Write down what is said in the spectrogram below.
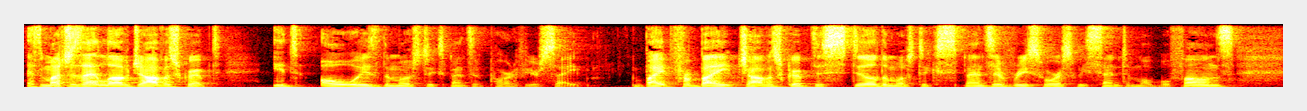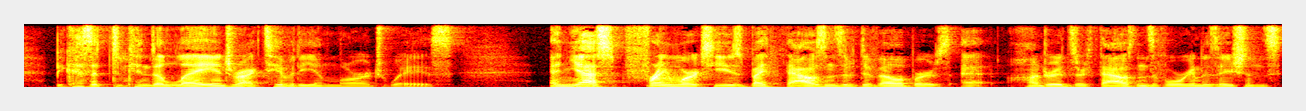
as much as I love JavaScript, it's always the most expensive part of your site. Byte for byte, JavaScript is still the most expensive resource we send to mobile phones because it can delay interactivity in large ways. And yes, frameworks used by thousands of developers at hundreds or thousands of organizations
